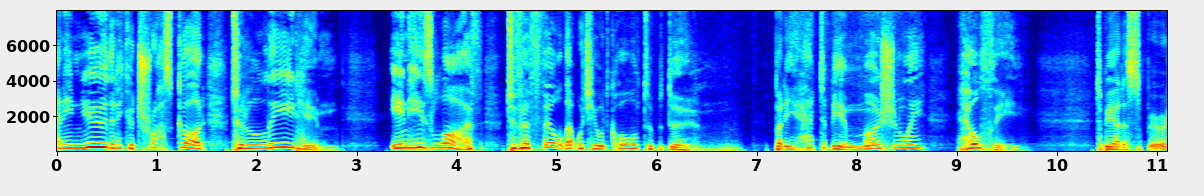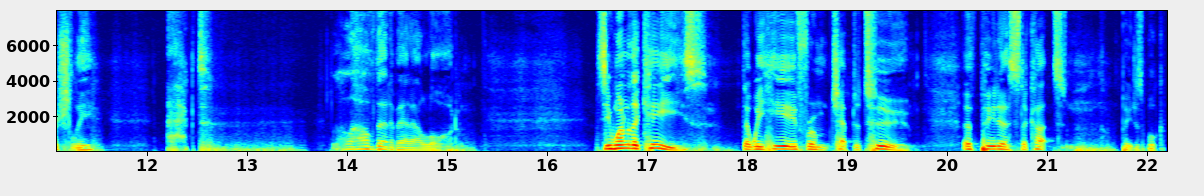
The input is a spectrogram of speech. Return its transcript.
And he knew that he could trust God to lead him in his life to fulfill that which he would call to do. But he had to be emotionally healthy to be able to spiritually act. Love that about our Lord. See, one of the keys that we hear from chapter 2 of Peter Stuckut's, Peter's book,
